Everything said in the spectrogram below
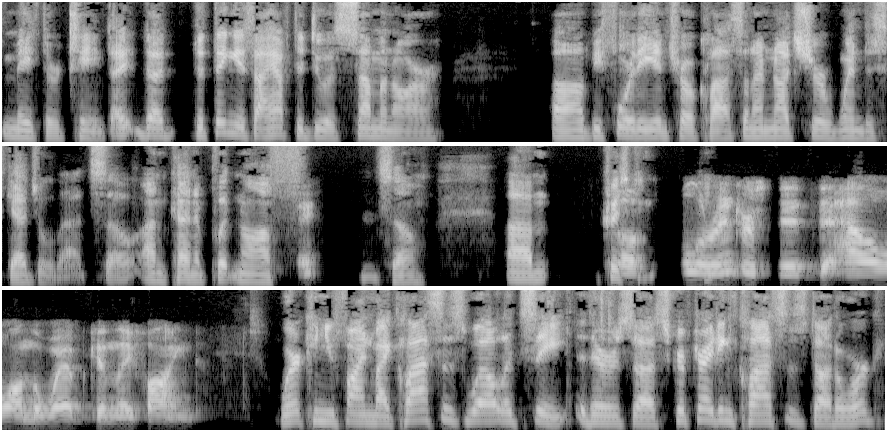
May 13th. I, the, the thing is I have to do a seminar, uh, before the intro class and I'm not sure when to schedule that. So I'm kind of putting off. Okay. So, um, Chris, well, people are interested. How on the web can they find? Where can you find my classes? Well, let's see. There's uh, scriptwritingclasses.org.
